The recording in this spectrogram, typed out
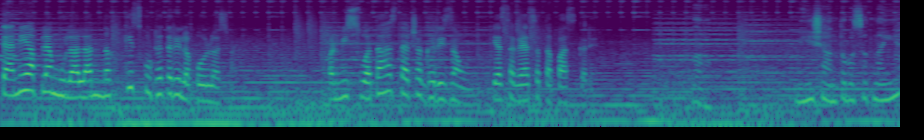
त्याने आपल्या मुलाला नक्कीच कुठेतरी लपवलं असणार. पण मी स्वतःच त्याच्या घरी जाऊन या सगळ्याचा तपास करेन. मी शांत बसत नाहीये.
